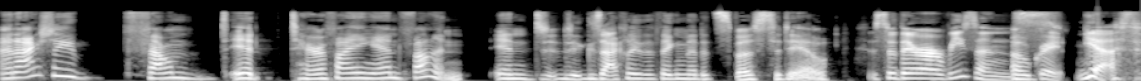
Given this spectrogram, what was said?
and I actually found it terrifying and fun, and d- exactly the thing that it's supposed to do. so there are reasons. Oh, great. Yes.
